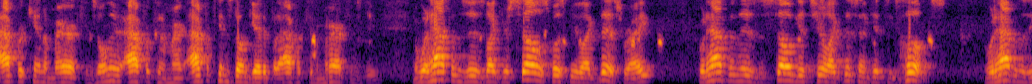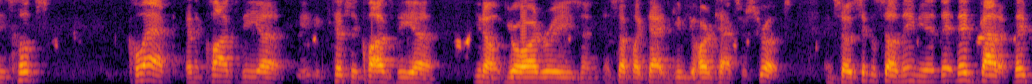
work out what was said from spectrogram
African Americans, only African American, Africans don't get it, but African Americans do. And what happens is, like your cell is supposed to be like this, right? What happens is the cell gets here like this and it gets these hooks. What happens is these hooks collect and it clogs the, uh, it potentially clogs the, uh, you know, your arteries and, and stuff like that and give you heart attacks or strokes. And so sickle cell anemia, they, they've got it. They've,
